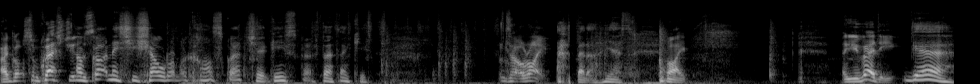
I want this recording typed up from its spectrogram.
I got some questions. I've got an itchy shoulder and I can't scratch it. Can you scratch that? Thank you. Is that all right? That's better. Yes. Right. Are you ready? Yeah.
